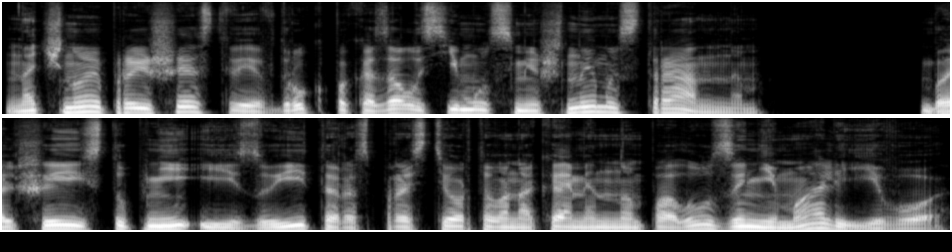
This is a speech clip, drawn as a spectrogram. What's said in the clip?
Ночное происшествие вдруг показалось ему смешным и странным. Большие ступни иезуита, распростертого на каменном полу, занимали его,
